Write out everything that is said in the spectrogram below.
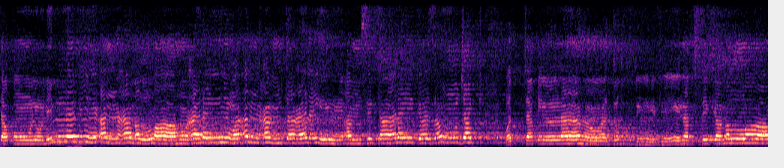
تقول للذي أنعم الله عليه وأنعمت عليه أمسك عليك زوجك واتق الله وتخفي في نفسك ما الله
